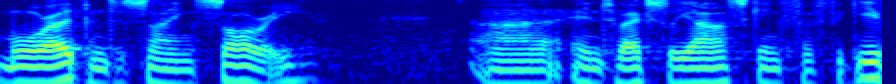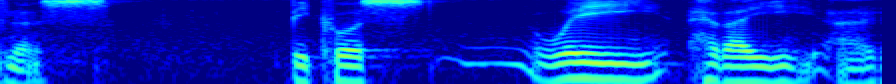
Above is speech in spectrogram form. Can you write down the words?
more open to saying sorry uh, and to actually asking for forgiveness because we have a, a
